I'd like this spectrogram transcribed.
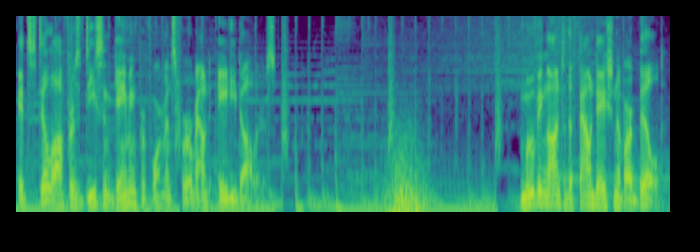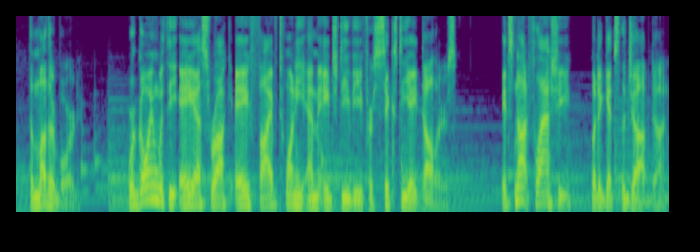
it still offers decent gaming performance for around $80. Moving on to the foundation of our build, the motherboard. We're going with the ASRock A520M HDV for $68. It's not flashy, but it gets the job done.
